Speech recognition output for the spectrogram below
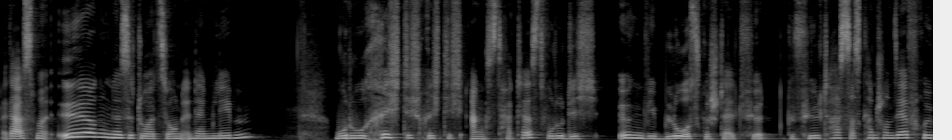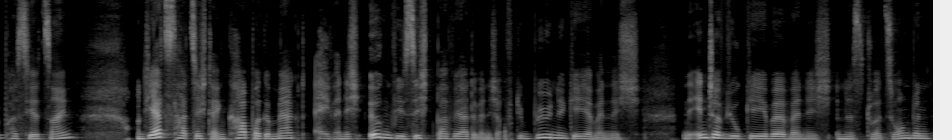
Da gab es mal irgendeine Situation in deinem Leben, wo du richtig, richtig Angst hattest, wo du dich irgendwie bloßgestellt für, gefühlt hast. Das kann schon sehr früh passiert sein. Und jetzt hat sich dein Körper gemerkt, ey, wenn ich irgendwie sichtbar werde, wenn ich auf die Bühne gehe, wenn ich ein Interview gebe, wenn ich in einer Situation bin,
